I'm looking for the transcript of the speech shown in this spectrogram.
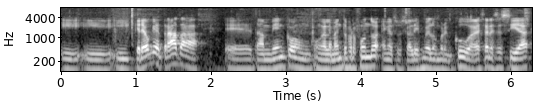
y, y creo que trata eh, también con, elementos profundos en el socialismo y el hombre en Cuba, esa necesidad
